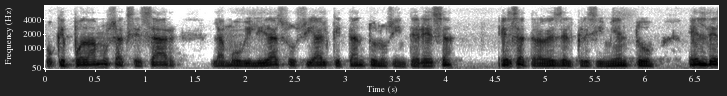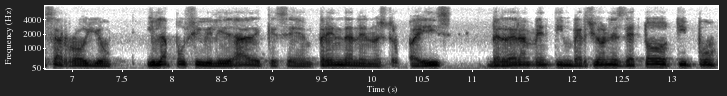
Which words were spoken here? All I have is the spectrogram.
o que podamos accesar la movilidad social que tanto nos interesa es a través del crecimiento, el desarrollo y la posibilidad de que se emprendan en nuestro país verdaderamente inversiones de todo tipo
